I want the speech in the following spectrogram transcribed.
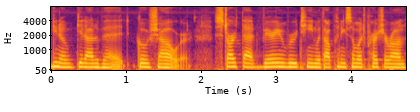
you know, get out of bed, go shower, start that very routine without putting so much pressure on,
